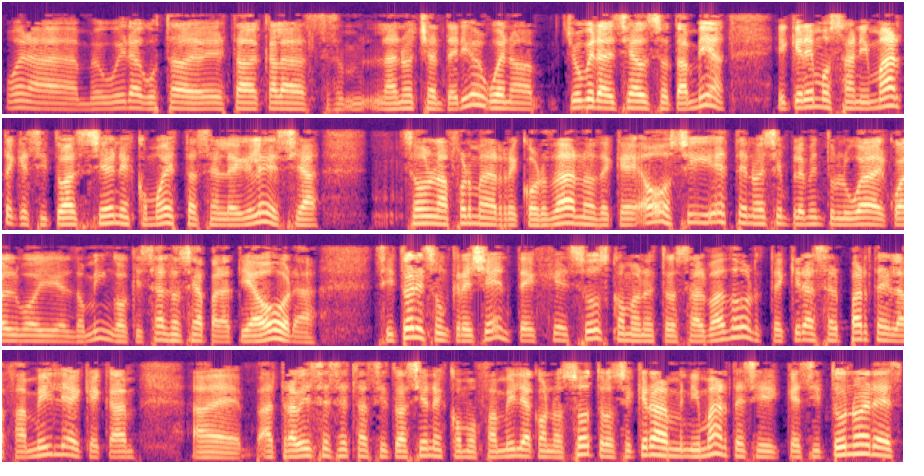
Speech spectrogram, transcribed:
bueno, me hubiera gustado estar acá la, noche anterior, bueno, yo hubiera deseado eso también. Y queremos animarte que situaciones como estas en la iglesia son una forma de recordarnos de que, oh, sí, este no es simplemente un lugar al cual voy el domingo, quizás lo sea para ti ahora. Si tú eres un creyente, Jesús como nuestro Salvador te quiere hacer parte de la familia y que eh, atravieses estas situaciones como familia con nosotros. Y quiero animarte si, que si tú no eres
